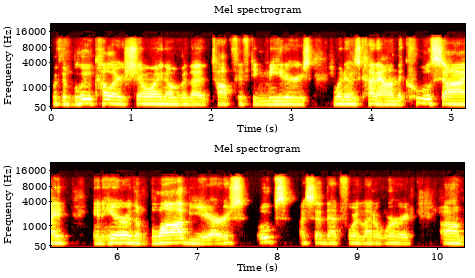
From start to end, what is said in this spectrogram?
with the blue color showing over the top 50 meters when it was kind of on the cool side. And here are the blob years. Oops, I said that four letter word. Um,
